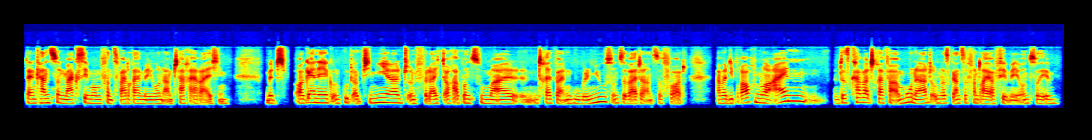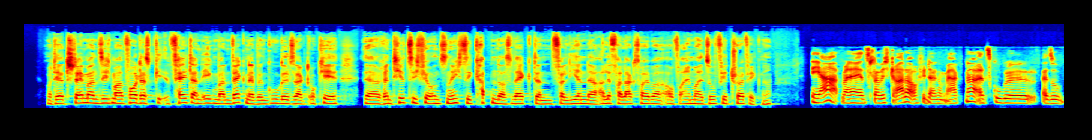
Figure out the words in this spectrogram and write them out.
dann kannst du ein Maximum von zwei, drei Millionen am Tag erreichen. Mit Organic und gut optimiert und vielleicht auch ab und zu mal einen Treffer in Google News und so weiter und so fort. Aber die brauchen nur einen Discover-Treffer am Monat, um das Ganze von drei auf vier Millionen zu heben. Und jetzt stellt man sich mal vor, das fällt dann irgendwann weg, ne? wenn Google sagt, okay, äh, rentiert sich für uns nicht, sie kappen das weg, dann verlieren da alle Verlagshäuser auf einmal so viel Traffic, ne? Ja, hat man ja jetzt, glaube ich, gerade auch wieder gemerkt, ne? als Google, also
